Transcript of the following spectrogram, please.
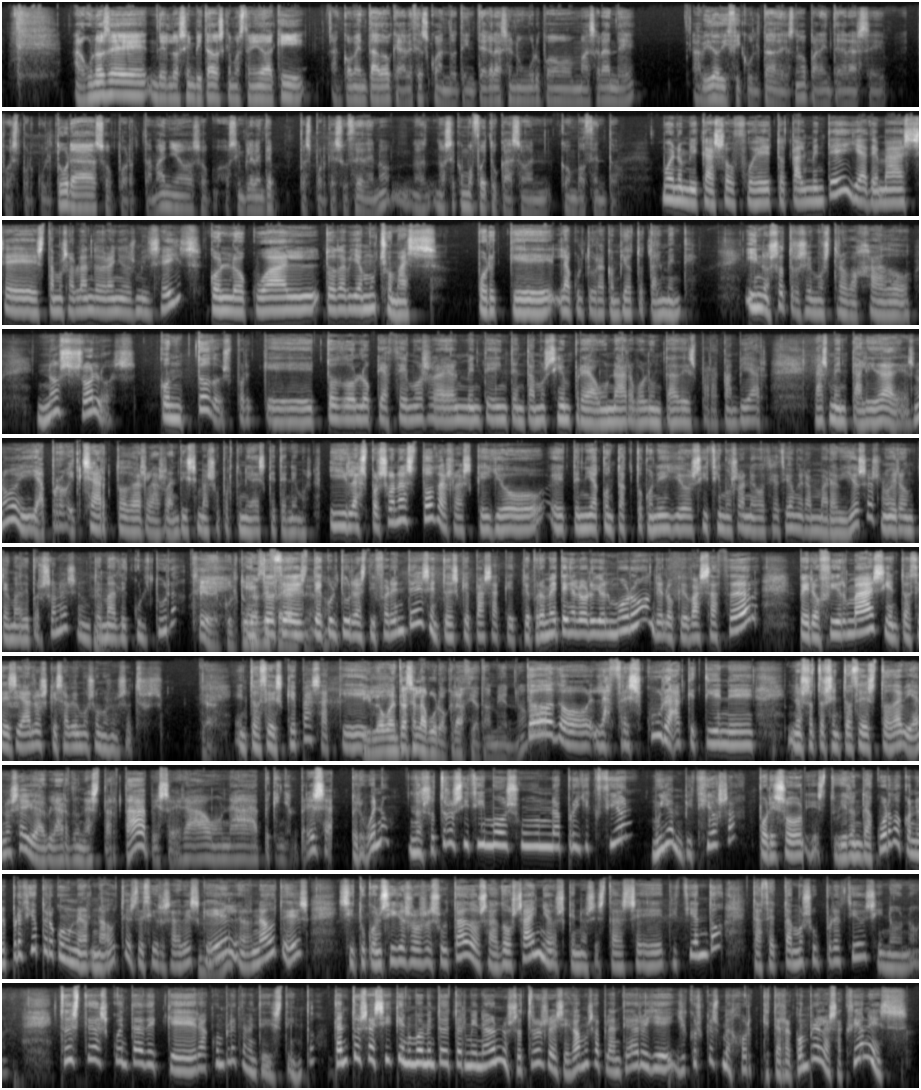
Algunos de, los invitados que hemos tenido aquí han comentado que a veces cuando te integras en un grupo más grande ha habido dificultades ¿no? para integrarse, pues por culturas o por tamaños o, simplemente pues porque sucede. ¿no? ¿no? sé cómo fue tu caso en, con Vocento. Bueno, en mi caso fue totalmente y además eh, estamos hablando del año 2006, con lo cual todavía mucho más, porque la cultura cambió totalmente. Y nosotros hemos trabajado no solos, con todos, porque todo lo que hacemos realmente intentamos siempre aunar voluntades para cambiar las mentalidades ¿no? y aprovechar todas las grandísimas oportunidades que tenemos. Y las personas, todas las que yo eh, tenía contacto con ellos, hicimos la negociación, eran maravillosas, no era un tema de personas, era un tema de cultura. Sí, de culturas entonces, diferentes. De culturas diferentes. Entonces, ¿qué pasa? Que te prometen el oro y el moro de lo que vas a hacer, pero firmas y entonces ya los que sabemos somos nosotros. Entonces, ¿qué pasa? Que y luego entras en la burocracia también, ¿no? Todo, la frescura que tiene. Nosotros entonces todavía no se había hablar de una startup, eso era una pequeña empresa. Pero bueno, nosotros hicimos una proyección muy ambiciosa por eso estuvieron de acuerdo con el precio, pero con un earnout. Es decir, ¿sabes qué? El earnout es, si tú consigues los resultados a dos años que nos estás eh, diciendo, te aceptamos su precio, si no, no. Entonces te das cuenta de que era completamente distinto. Tanto es así que en un momento determinado nosotros les llegamos a plantear, oye, yo creo que es mejor que te recompre las acciones.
